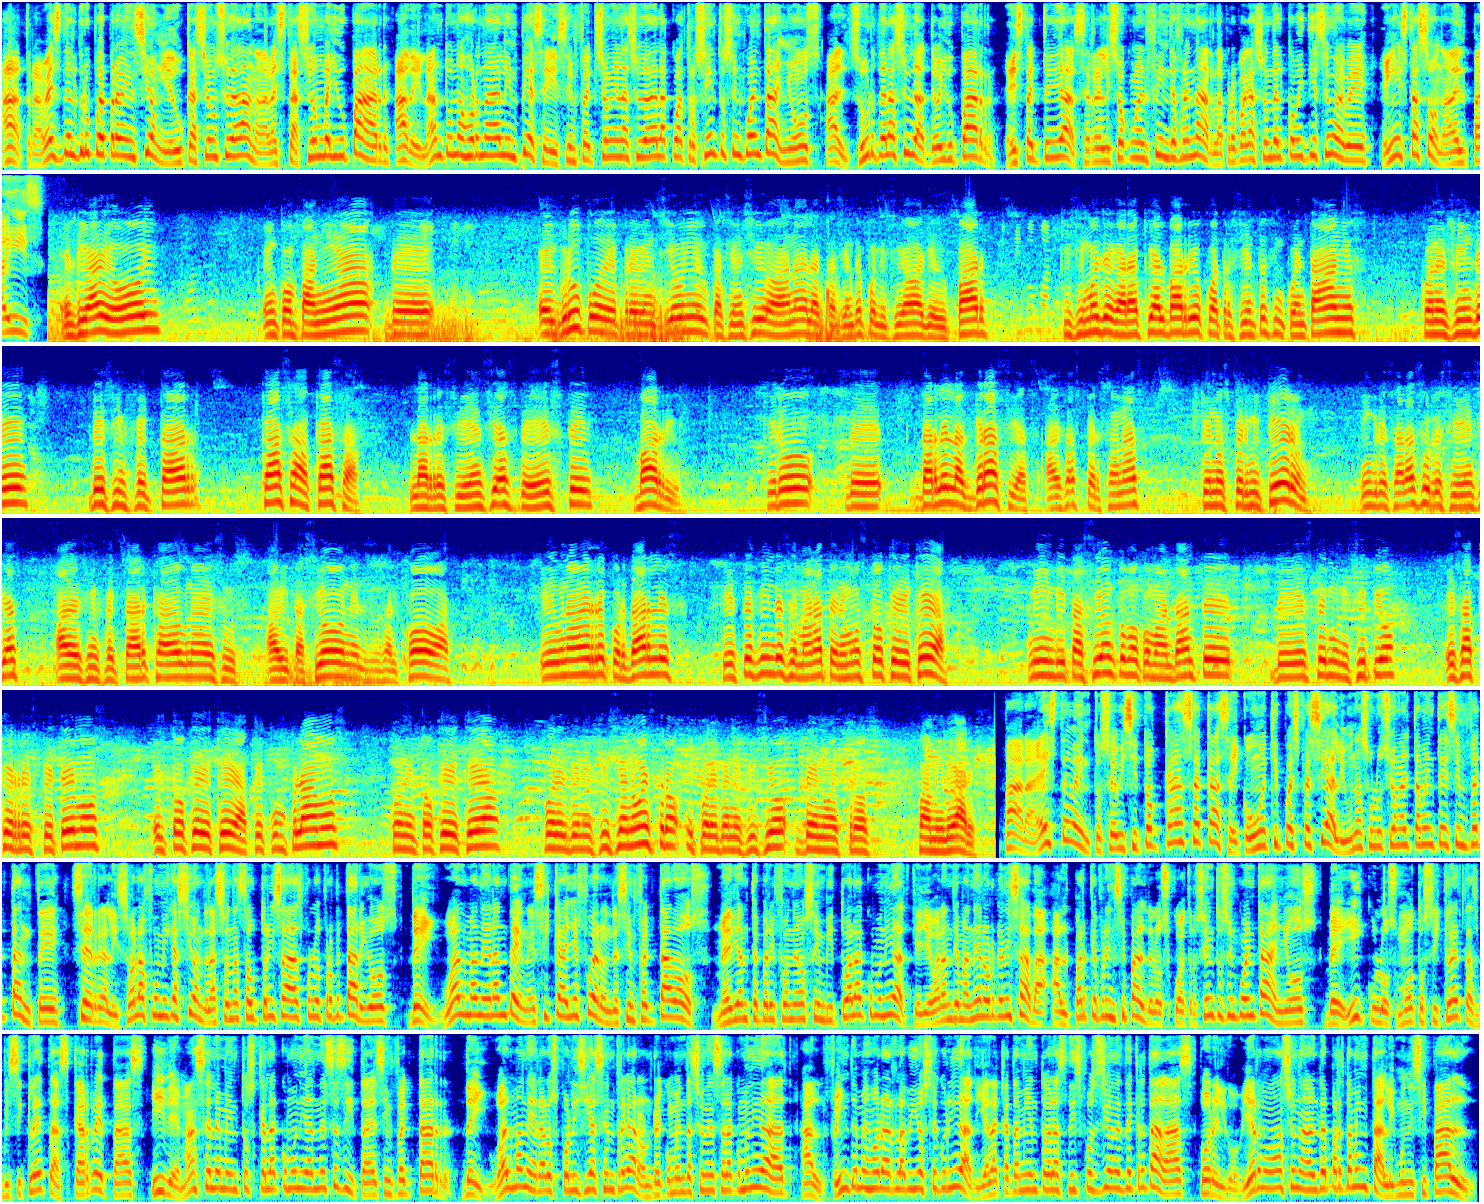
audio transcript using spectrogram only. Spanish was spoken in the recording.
A través del Grupo de Prevención y Educación Ciudadana de la Estación Valledupar, adelanta una jornada de limpieza y desinfección en la ciudad de la 450 años, al sur de la ciudad de Valledupar. Esta actividad se realizó con el fin de frenar la propagación del COVID-19 en esta zona del país. El día de hoy, en compañía de el Grupo de Prevención y Educación Ciudadana de la Estación de Policía Valledupar, quisimos llegar aquí al barrio 450 años con el fin de desinfectar casa a casa las residencias de este barrio. Quiero darle las gracias a esas personas que nos permitieron ingresar a sus residencias a desinfectar cada una de sus habitaciones, sus alcobas. Y de una vez recordarles que este fin de semana tenemos toque de queda. Mi invitación como comandante de este municipio es a que respetemos el toque de queda, que cumplamos con el toque de queda por el beneficio nuestro y por el beneficio de nuestros familiares. Para este evento se visitó casa a casa y con un equipo especial y una solución altamente desinfectante se realizó la fumigación de las zonas autorizadas por los propietarios. De igual manera andenes y calles fueron desinfectados. Mediante perifoneo se invitó a la comunidad que llevaran de manera organizada al parque principal de los 450 años vehículos, motocicletas, bicicletas, carretas y demás elementos que la comunidad necesita desinfectar. De igual manera los policías entregaron recomendaciones a la comunidad al fin de mejorar la bioseguridad y el acatamiento de las disposiciones decretadas por el Gobierno Nacional, Departamental y Municipal.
